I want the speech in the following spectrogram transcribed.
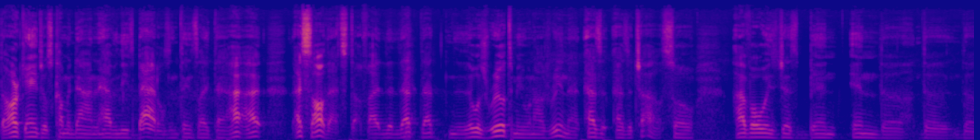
the archangels coming down and having these battles and things like that. I I, I saw that stuff. I that that it was real to me when I was reading that as a, as a child. So I've always just been in the the the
